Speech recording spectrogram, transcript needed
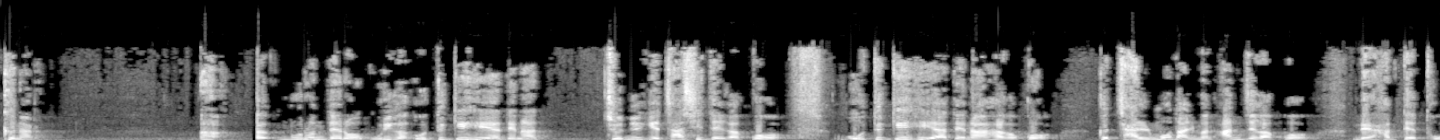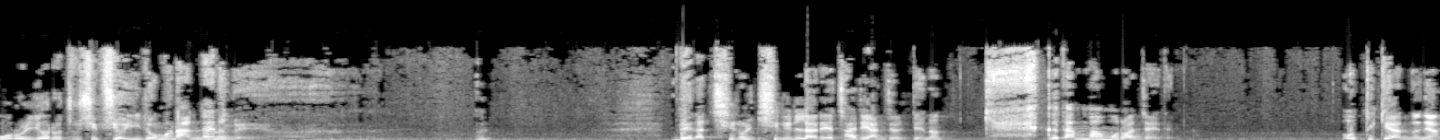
그날은. 아, 물은 대로 우리가 어떻게 해야 되나 저녁에 자시돼 갖고 어떻게 해야 되나 하갖고 그 잘못 알면 앉아 갖고 내한테 도를 열어 주십시오 이러면 안 되는 거예요. 응? 내가 7월 7일 날에 자리에 앉을 때는 깨끗한 마음으로 앉아야 됩니다. 어떻게 앉느냐?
